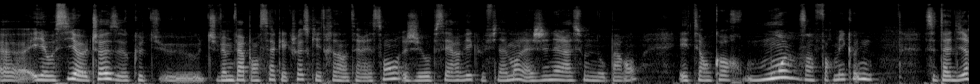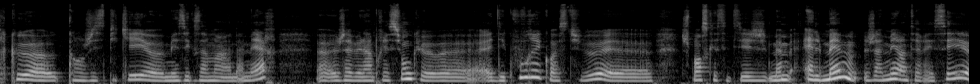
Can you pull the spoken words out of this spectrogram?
Euh, il y a aussi autre chose que tu, tu vas me faire penser à quelque chose qui est très intéressant. J'ai observé que finalement la génération de nos parents était encore moins informée que nous. C'est-à-dire que quand j'expliquais mes examens à ma mère, euh, j'avais l'impression qu'elle euh, découvrait, quoi, si tu veux. Euh, je pense que c'était même elle-même jamais intéressée,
